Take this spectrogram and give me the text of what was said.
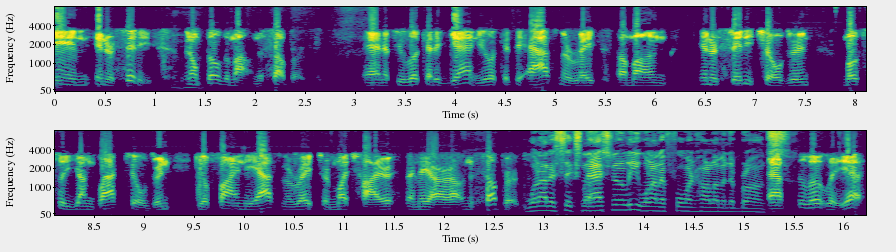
in inner cities. We don't build them out in the suburbs. And if you look at again, you look at the asthma rates among inner city children, mostly young black children, you'll find the asthma rates are much higher than they are out in the suburbs. One out of six nationally, one out of four in Harlem and the Bronx. Absolutely, yes.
